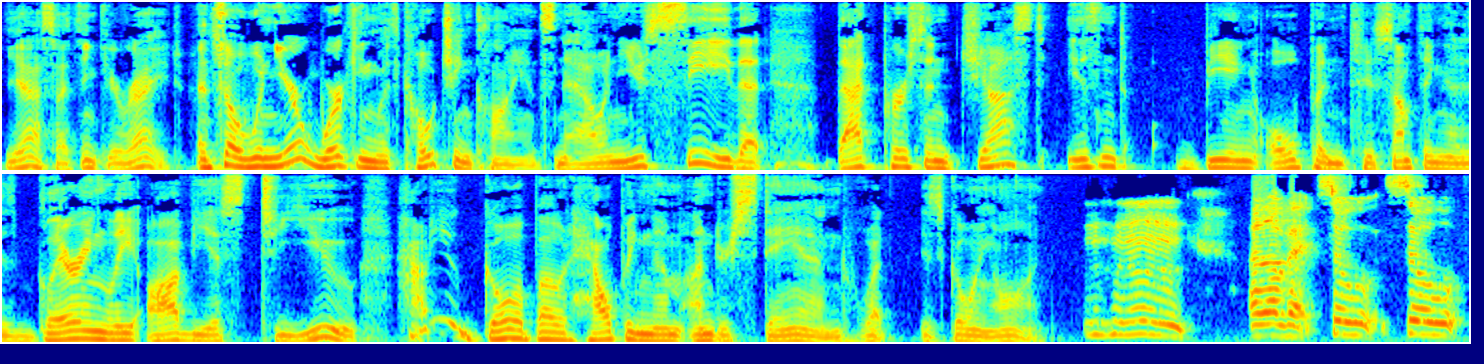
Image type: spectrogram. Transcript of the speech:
Yes, I think you're right. And so when you're working with coaching clients now and you see that that person just isn't being open to something that is glaringly obvious to you, how do you go about helping them understand what is going on? Mm-hmm. I love it. So, so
